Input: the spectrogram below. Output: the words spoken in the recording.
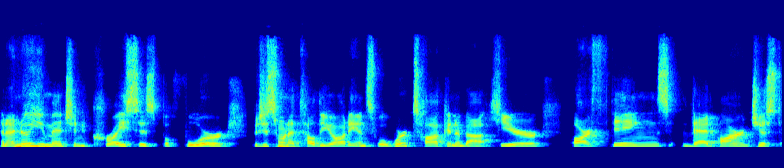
And I know you mentioned crisis before, but just want to tell the audience what we're talking about here are things that aren't just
